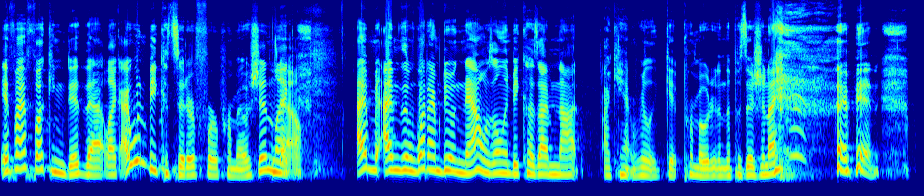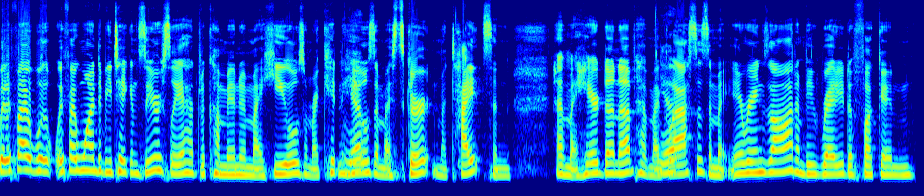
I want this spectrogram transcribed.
If I fucking did that, like, I wouldn't be considered for a promotion. Like, No. I'm, I'm what I'm doing now is only because I'm not. I can't really get promoted in the position I. I'm in, but if I w- if I wanted to be taken seriously, I have to come in in my heels or my kitten Yep. heels and my skirt and my tights and have my hair done up, have my Yep. glasses and my earrings on, and be ready to fucking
